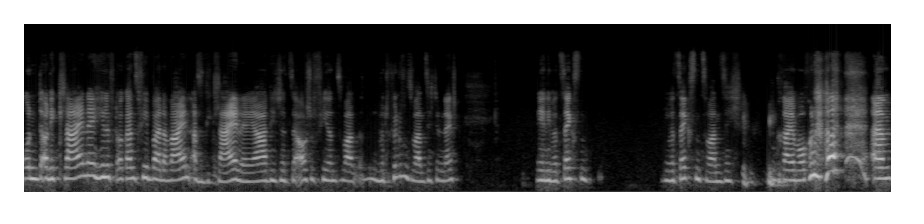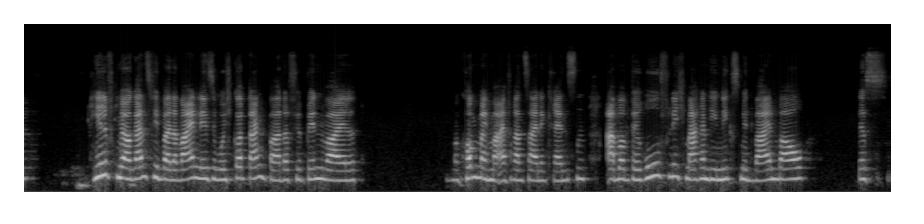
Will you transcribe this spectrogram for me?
Und auch die Kleine hilft auch ganz viel bei der Wein, also die Kleine, ja, die ist jetzt ja auch schon 24, die wird 25 demnächst. Nee, die wird, 6, die wird 26 in drei Wochen. ähm, hilft mir auch ganz viel bei der Weinlese, wo ich Gott dankbar dafür bin, weil man kommt manchmal einfach an seine Grenzen. Aber beruflich machen die nichts mit Weinbau. Das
